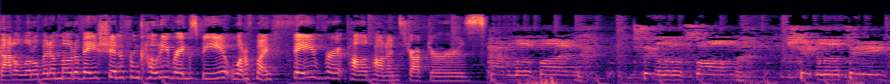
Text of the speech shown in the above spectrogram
Got a little bit of motivation from Cody Rigsby, one of my favorite Peloton instructors. Have a little fun, sing a little song, shake a little titty.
